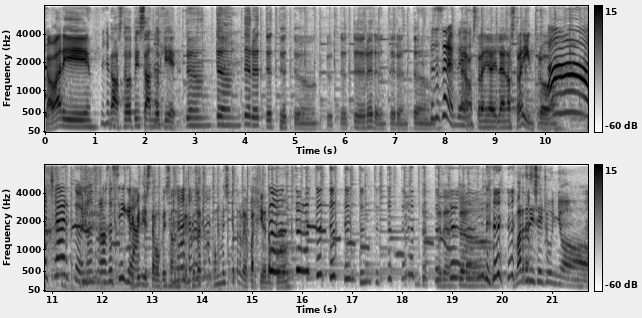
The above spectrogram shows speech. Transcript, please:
Ciao Ari! No, stavo pensando che... Cosa sarebbe? È la nostra, la nostra intro. Ah, certo, il nostro, la nostra sigla. E quindi stavo pensando cosa, come si potrebbe partire dopo? Martedì 6 giugno.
